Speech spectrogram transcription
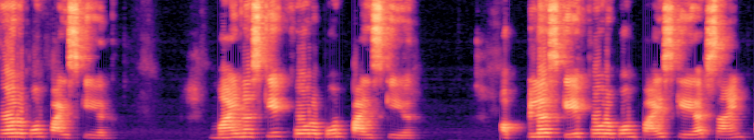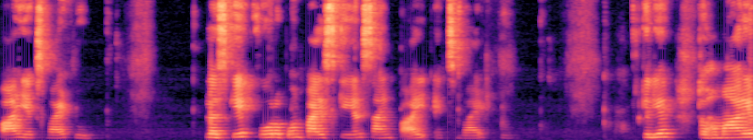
four upon pi square minus के फोर अपॉन पाई स्केयर और प्लस के four upon pi square sine pi x by two plus के four upon pi square sine pi x by two clear तो हमारे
